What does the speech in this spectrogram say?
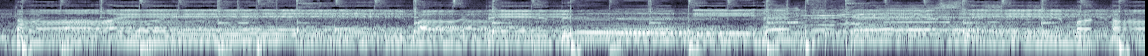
बताए बातें दिल की है कैसे बताए?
